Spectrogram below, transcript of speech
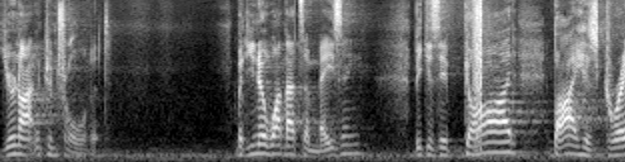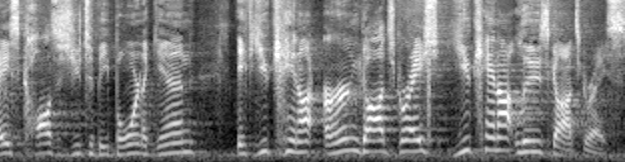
you're not in control of it. But you know why that's amazing? Because if God, by His grace, causes you to be born again, if you cannot earn God's grace, you cannot lose God's grace.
